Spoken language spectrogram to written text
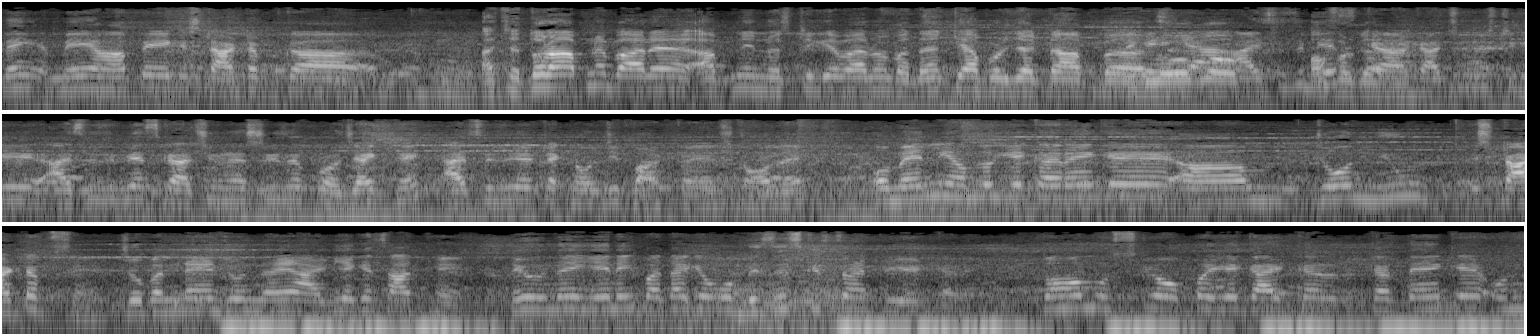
नहीं मैं यहाँ पे एक स्टार्टअप का हूँ। अच्छा थोड़ा अपने बारे अपनी यूनिवर्सिटी के बारे में बताएँ क्या प्रोजेक्ट आप लोगों को ऑफ़र कर रहे हैं? कराची यूनिवर्सिटी के I C C B S Karachi university से प्रोजेक्ट है। आई सी टेक्नोलॉजी पार्क का इंस्टॉल है। और मेनली हम लोग ये कर रहे हैं कि जो न्यू स्टार्टअप्स हैं जो बंदे हैं जो नए आइडिया के साथ हैं लेकिन उन्हें ये नहीं पता कि वो बिज़नेस किस तरह क्रिएट करें। तो हम उसके ऊपर ये गाइड कर करते हैं कि उन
